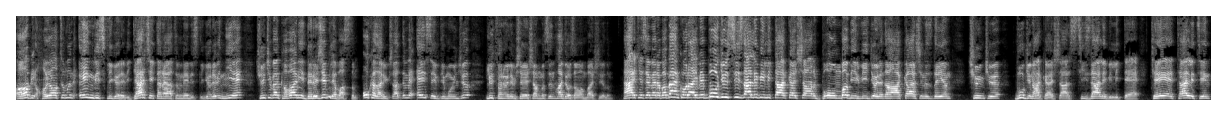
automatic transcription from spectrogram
Abi hayatımın en riskli görevi. Gerçekten hayatımın en riskli görevi. Niye? Çünkü ben Cavani'ye derece bile bastım. O kadar yükselttim ve en sevdiğim oyuncu. Lütfen öyle bir şey yaşanmasın. Hadi o zaman başlayalım. Herkese merhaba ben Koray ve bugün sizlerle birlikte arkadaşlar bomba bir video ile daha karşınızdayım. Çünkü bugün arkadaşlar sizlerle birlikte K.E. Terlet'in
